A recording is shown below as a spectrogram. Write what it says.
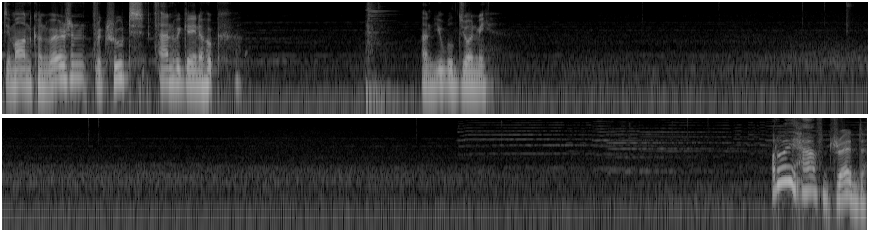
demand conversion, recruit, and we gain a hook. And you will join me. How do I have dread?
